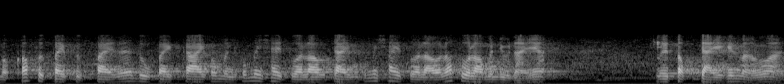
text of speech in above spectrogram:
บอกเขาฝึกไปฝึกไปนะ ดูไปกายก็มันก็ไม่ใช่ตัวเราใจมันก็ไม่ใช่ตัวเรา แล้วตัวเรามันอยู่ไหนอะ่ะ เลยตกใจขึ้นมาเมื่อวาน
